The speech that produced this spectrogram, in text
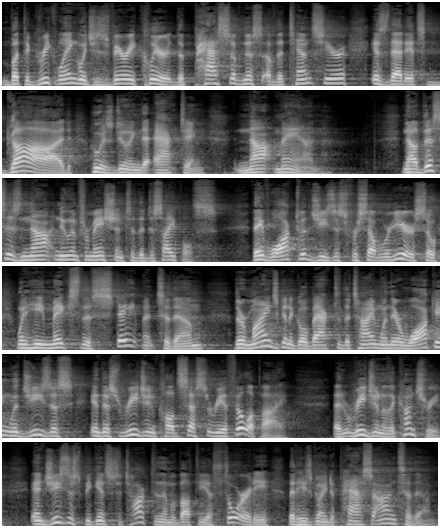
But the Greek language is very clear. The passiveness of the tense here is that it's God who is doing the acting, not man. Now, this is not new information to the disciples. They've walked with Jesus for several years. So when he makes this statement to them, their mind's going to go back to the time when they're walking with Jesus in this region called Caesarea Philippi, a region of the country. And Jesus begins to talk to them about the authority that he's going to pass on to them.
